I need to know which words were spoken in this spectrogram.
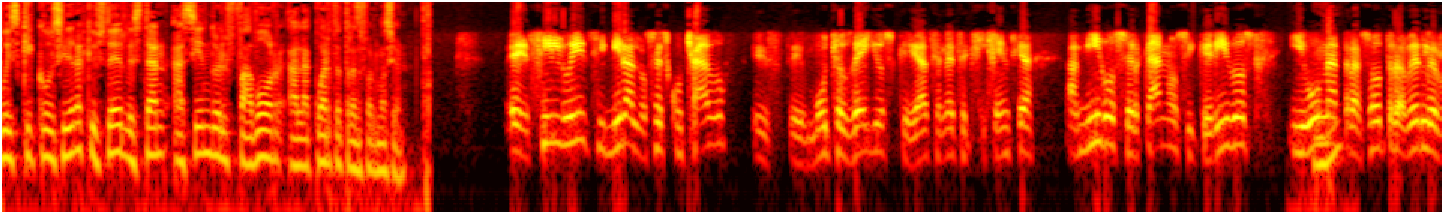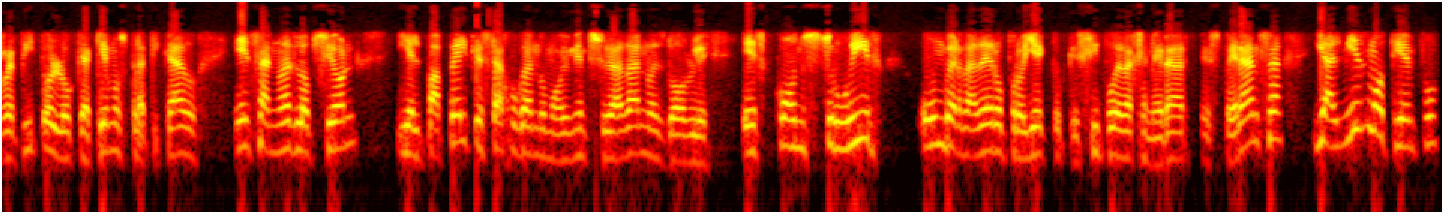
pues que considera que ustedes le están haciendo el favor a la cuarta transformación. Eh, sí, Luis, y mira, los he escuchado, este, muchos de ellos que hacen esa exigencia amigos cercanos y queridos y una tras otra vez les repito lo que aquí hemos platicado, esa no es la opción y el papel que está jugando Movimiento Ciudadano es doble, es construir un verdadero proyecto que sí pueda generar esperanza y al mismo tiempo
